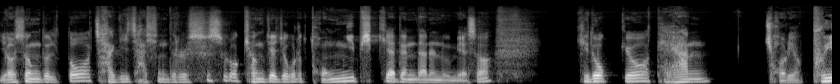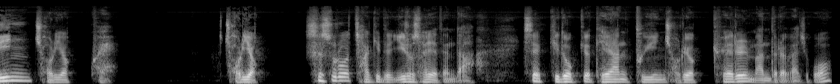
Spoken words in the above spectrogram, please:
여성들도 자기 자신들을 스스로 경제적으로 독립시켜야 된다는 의미에서 기독교 대한 조력, 부인 조력회, 조력, 스스로 자기들 일어서야 된다. 그래서 기독교 대한 부인 조력회를 만들어 가지고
